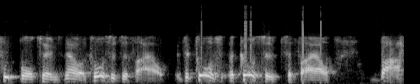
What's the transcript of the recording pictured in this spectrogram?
football terms, no. Of course, it's a fail. It's of course, of course, it's a fail. But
